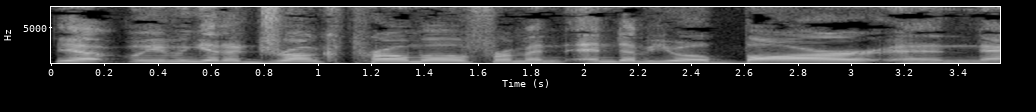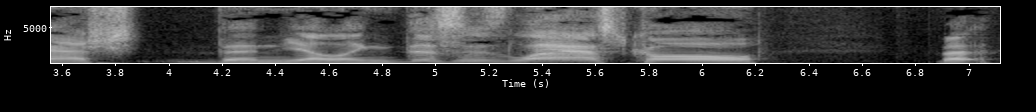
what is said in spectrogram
Yep, we even get a drunk promo from an NWO bar and Nash then yelling, "This is last call." That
